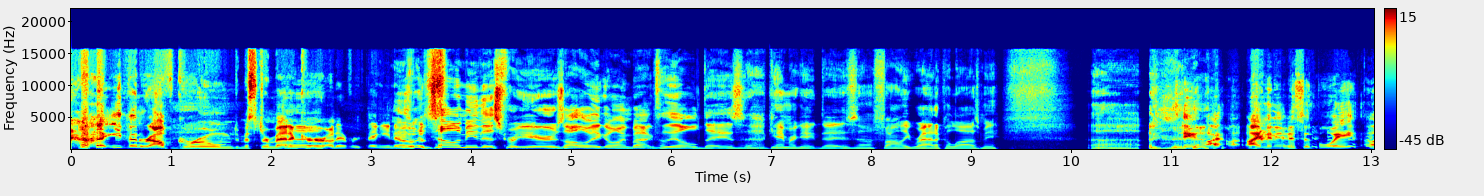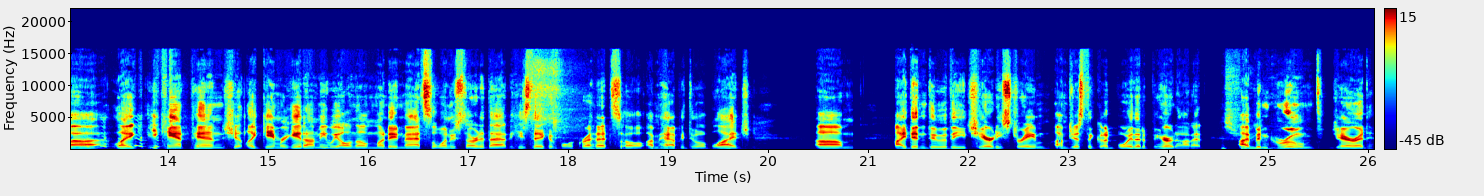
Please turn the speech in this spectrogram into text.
Ethan Ralph groomed Mr. Metokur uh, on everything he knows. He's been telling me this for years, all the way going back to the old days, uh, Gamergate days. Uh, finally radicalized me. Uh. See, I, am an innocent boy. Uh, like you can't pin shit like Gamergate on me. We all know Monday Matt's the one who started that. He's taking full credit, so I'm happy to oblige. Um, I didn't do the charity stream. I'm just the good boy that appeared on it. I've been groomed, Jared.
